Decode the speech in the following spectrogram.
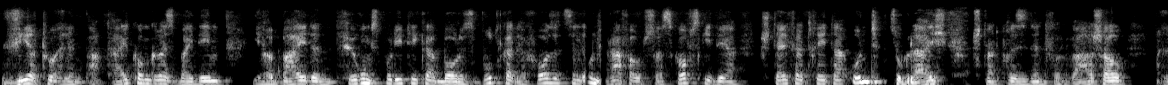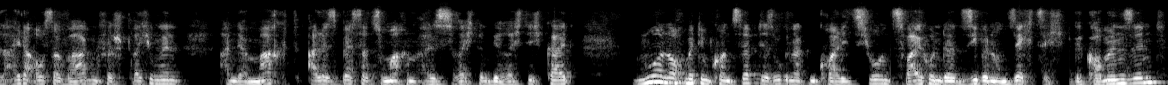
virtuellen Parteikongress, bei dem ihre beiden Führungspolitiker, Boris Budka, der Vorsitzende, und Rafał Trzaskowski, der Stellvertreter und zugleich zugleich Stadtpräsident von Warschau, leider außer vagen Versprechungen an der Macht, alles besser zu machen als Recht und Gerechtigkeit, nur noch mit dem Konzept der sogenannten Koalition 267 gekommen sind.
